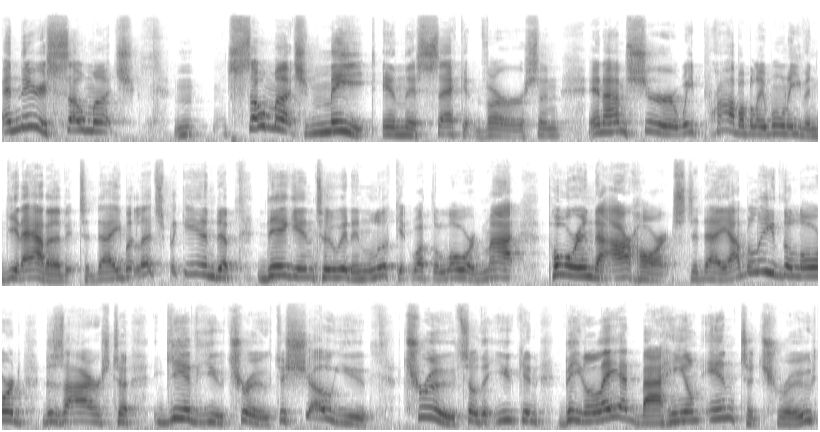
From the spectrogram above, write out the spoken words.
And there is so much so much meat in this second verse, and, and I'm sure we probably won't even get out of it today, but let's begin to dig into it and look at what the Lord might pour into our hearts today. I believe the Lord desires to give you truth, to show you truth, so that you can be led by Him into truth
